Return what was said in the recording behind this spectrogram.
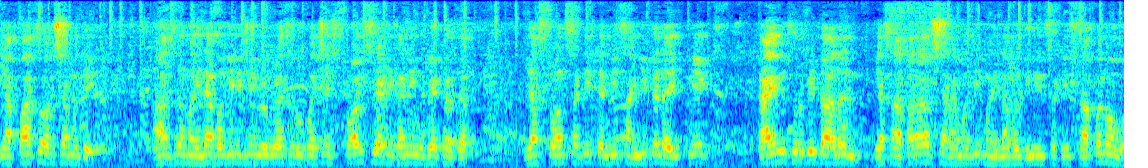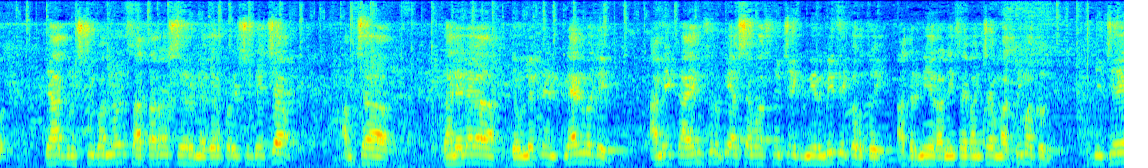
या पाच वर्षामध्ये आज महिला भगिनीचे वेगवेगळ्या स्वरूपाचे स्टॉल्स या ठिकाणी उभे करतात. या स्टॉल्ससाठी त्यांनी सांगितलेलं आहे की एक कायमस्वरूपी दालन या सातारा शहरामध्ये महिला भगिनींसाठी स्थापन व्हावं. त्या दृष्टिकोनातून सातारा शहर नगर परिषदेच्या आमच्या झालेल्या डेव्हलपमेंट प्लॅनमध्ये आम्ही कायमस्वरूपी अशा वास्तूची एक निर्मिती करतोय आदरणीय राणीसाहेबांच्या माध्यमातून की जे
